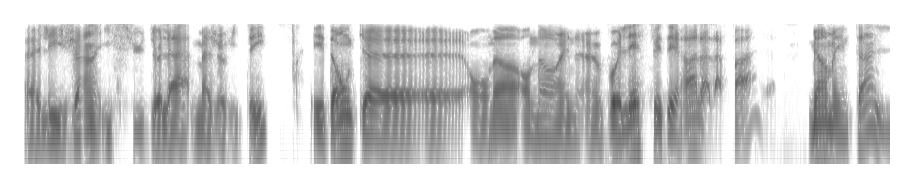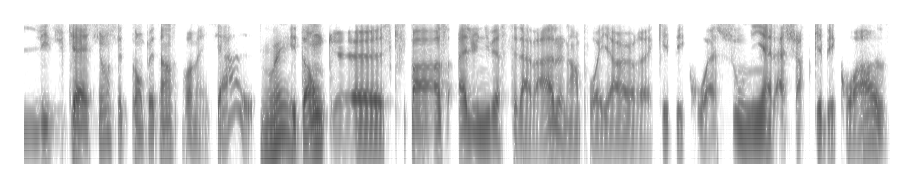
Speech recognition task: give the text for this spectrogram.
les gens issus de la majorité. Et donc, on a, on a un volet fédéral à l'affaire mais en même temps, l'éducation, c'est de compétence provinciale. Oui. Et donc, euh, ce qui se passe à l'Université Laval, un employeur euh, québécois soumis à la charte québécoise,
